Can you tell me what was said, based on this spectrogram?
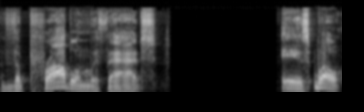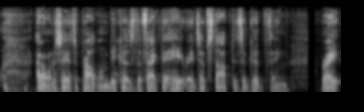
the problem with that is well, I don't want to say it's a problem because the fact that hate raids have stopped is a good thing, right?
